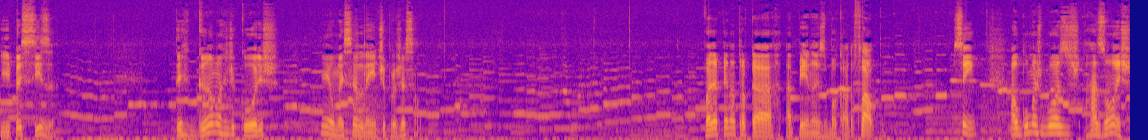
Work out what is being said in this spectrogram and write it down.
e precisa, ter gamas de cores e uma excelente projeção. Vale a pena trocar apenas o bocal da flauta? Sim, algumas boas razões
